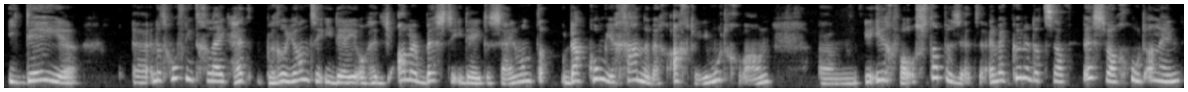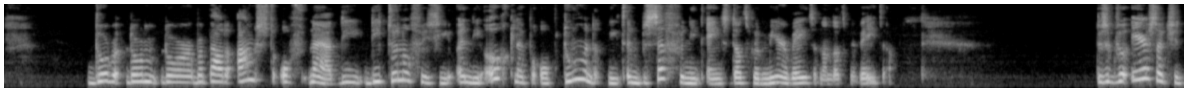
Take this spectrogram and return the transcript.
ideeën. Uh, en dat hoeft niet gelijk het briljante idee of het allerbeste idee te zijn. Want daar kom je gaandeweg achter. Je moet gewoon um, in ieder geval stappen zetten. En wij kunnen dat zelf best wel goed. Alleen door, door, door bepaalde angst of nou ja, die, die tunnelvisie en die oogkleppen op, doen we dat niet. En beseffen we niet eens dat we meer weten dan dat we weten. Dus ik wil eerst dat je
